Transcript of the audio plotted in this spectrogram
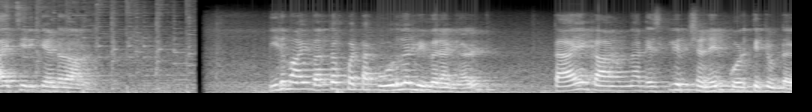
അയച്ചിരിക്കേണ്ടതാണ്. ഇതുമായി ബന്ധപ്പെട്ട കൂടുതൽ വിവരങ്ങൾ താഴെ കാണുന്ന ഡിസ്ക്രിപ്ഷനിൽ കൊടുത്തിട്ടുണ്ട്.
